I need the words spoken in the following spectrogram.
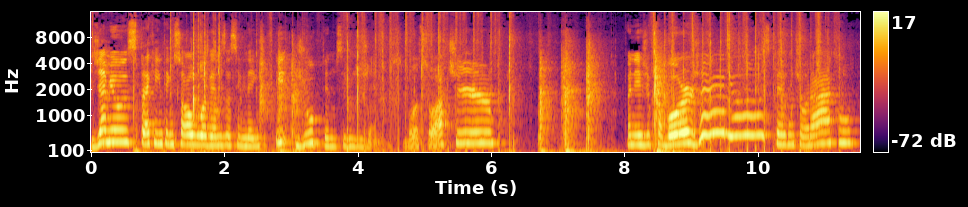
Gêmeos, para quem tem Sol, Lua, Vênus, Ascendente e Júpiter no signo de Gêmeos. Boa sorte. Energia, por favor. Gêmeos, pergunte ao oráculo.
